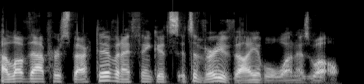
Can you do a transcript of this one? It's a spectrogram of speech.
I love that perspective. And I think it's, it's a very valuable one as well.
